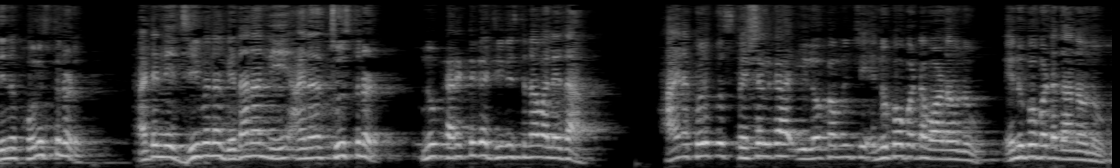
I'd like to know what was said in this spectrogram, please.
నిన్ను కొలుస్తున్నాడు. అంటే నీ జీవన విధానాన్ని ఆయన చూస్తున్నాడు. నువ్వు కరెక్ట్గా జీవిస్తున్నావా లేదా? ఆయన కొరకు స్పెషల్గా ఈ లోకం నుంచి ఎన్నుకోబడ్డ వాడవు నువ్వు. ఎన్నుకోబడ్డ దానవు నువ్వు.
